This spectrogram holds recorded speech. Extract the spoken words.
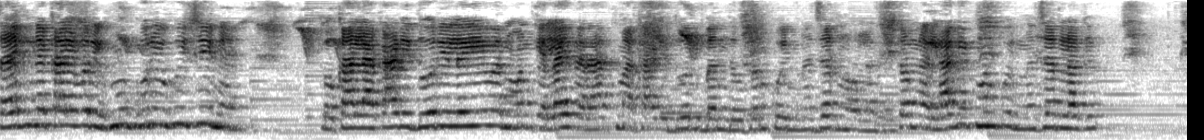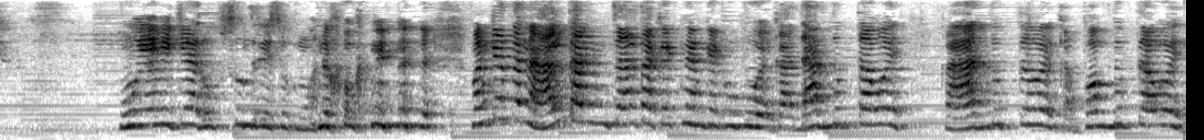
સાહેબને કાલ વરી હું ગુરી હુઈ છી ને તો કાલ આ કાળી દોરી લઈ આવ્યા ને મને કે લાય તારા હાથમાં કાળી દોરી બાંધો તને કોઈ નજર ન લાગે. તમને લાગે કે મને કોઈ નજર લાગે? હું એવી ક્યાં રૂપ સુંદરી છું મને કોઈની મને કે તને હાલતા ચાલતા કંઈક ને કંઈક ઊભું હોય. કાં દાંત દુખતા હોય કાં હાથ દુખતા હોય કાં પગ દુખતા હોય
